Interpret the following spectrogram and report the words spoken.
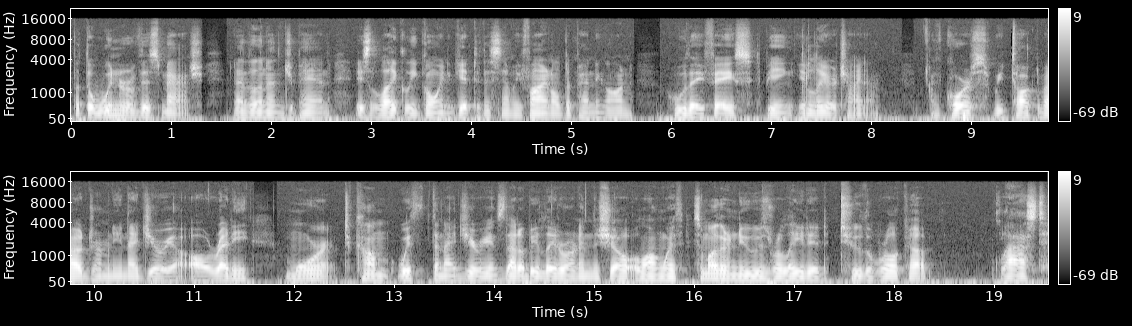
but the winner of this match, Netherlands and Japan, is likely going to get to the semifinal depending on who they face, being Italy or China. Of course, we talked about Germany and Nigeria already. More to come with the Nigerians. That'll be later on in the show, along with some other news related to the World Cup. Last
